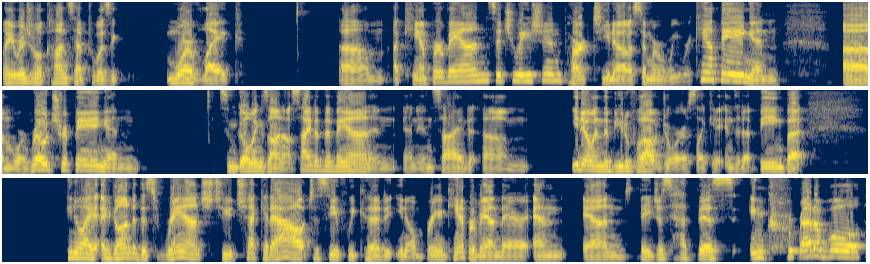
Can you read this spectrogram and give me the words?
my original concept was more of like um, a camper van situation parked, you know, somewhere we were camping and um, we're road tripping and some goings on outside of the van and, and inside, um, you know, in the beautiful outdoors like it ended up being. But you know, I, had gone to this ranch to check it out to see if we could, you know, bring a camper van there, and and they just had this incredible,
